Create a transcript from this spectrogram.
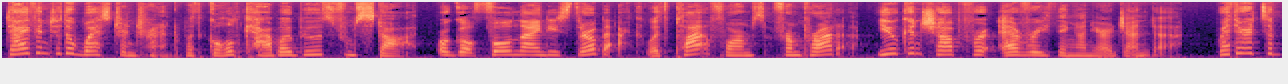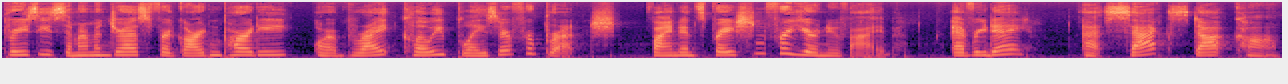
Dive into the Western trend with gold cowboy boots from Staud, or go full 90s throwback with platforms from Prada. You can shop for everything on your agenda, whether it's a breezy Zimmermann dress for a garden party or a bright Chloe blazer for brunch. Find inspiration for your new vibe every day at Saks.com.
